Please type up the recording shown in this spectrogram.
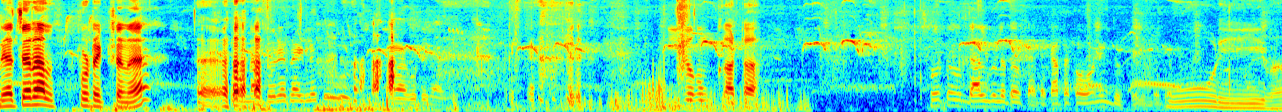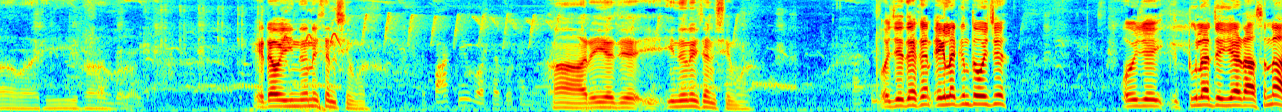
ন্যাচারাল প্রোটেকশন হ্যাঁ? কি রকম কাটা? ছোট ডালগুলো তো কাটা কাটা অনেক দূর পর্যন্ত ওরে বাবা রে বাবা। এটা ওই ইন্দোনেশিয়ান শিমুল। হ্যাঁ আর এই যে ইন্দোনেশিয়ান শিমুল। ওই যে দেখেন এগুলা কিন্তু ওই যে ওই যে তুলার যে ইয়াটা আছে না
